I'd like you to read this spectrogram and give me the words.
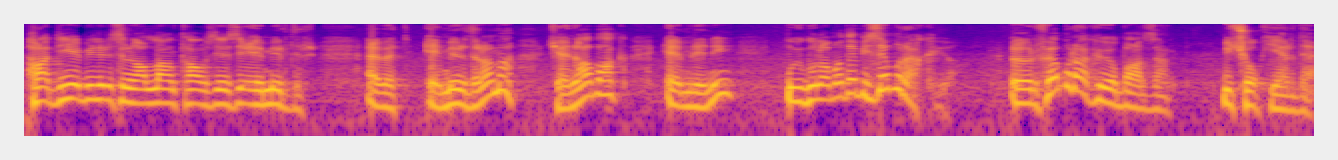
Ha diyebilirsin Allah'ın tavsiyesi emirdir. Evet emirdir ama Cenab-ı Hak emrini uygulamada bize bırakıyor. Örfe bırakıyor bazen birçok yerde.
